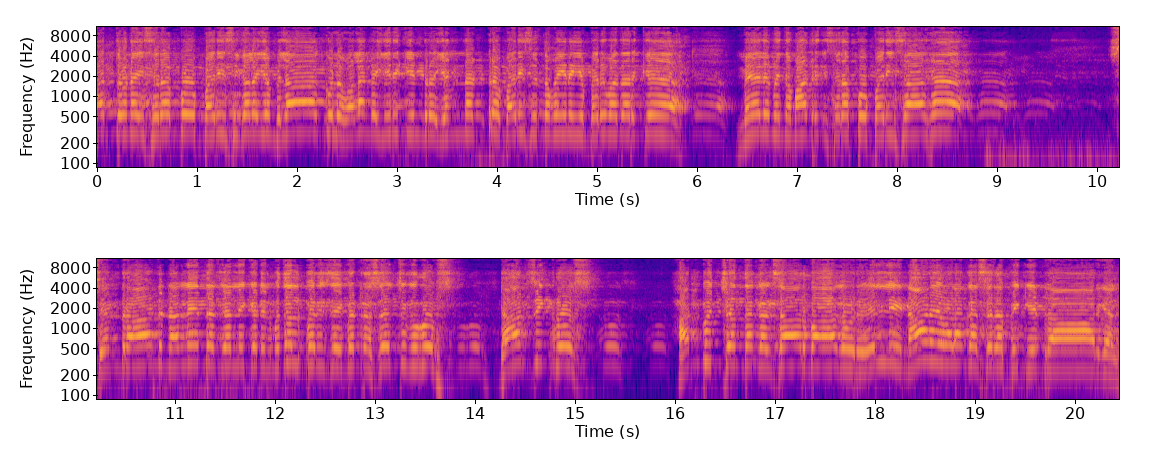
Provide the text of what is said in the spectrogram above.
அத்துணை சிறப்பு பரிசுகளையும் விழாக்குழு வழங்க இருக்கின்ற எண்ணற்ற பரிசு தொகையினையும் பெறுவதற்கு மேலும் இந்த மாற்றுக்கு சிறப்பு பரிசாக சென்ற ஆண்டு நல்லேந்தர் ஜல்லிக்கட்டில் முதல் பரிசை பெற்ற சர்ச் குரூப்ஸ் டான்சிங் ரோஸ் அன்பு சொந்தங்கள் சார்பாக ஒரு வெள்ளி நாணய வழங்க சிறப்பிக்கின்றார்கள்.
